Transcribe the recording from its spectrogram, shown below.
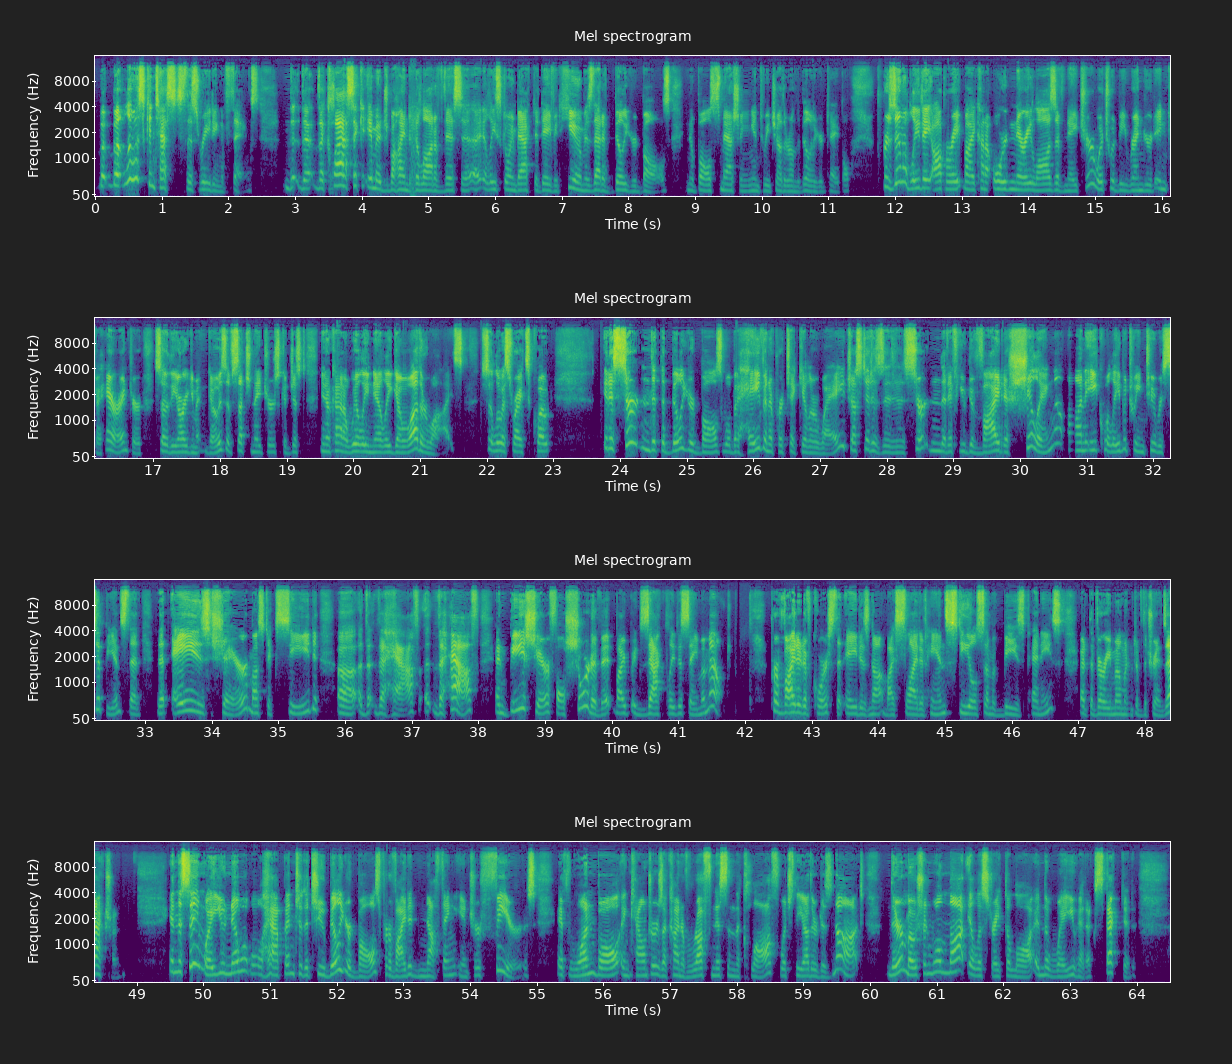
But, but Lewis contests this reading of things the, the, classic image behind a lot of this, uh, at least going back to David Hume, is that of billiard balls, you know, balls smashing into each other on the billiard table. Presumably, they operate by kind of ordinary laws of nature, which would be rendered incoherent, or so the argument goes, if such natures could just, you know, kind of willy nilly go otherwise. So Lewis writes, quote, it is certain that the billiard balls will behave in a particular way, just as it is certain that if you divide a shilling unequally between two recipients, that, that A's share must exceed uh, the, the half, the half, and B's share falls short of it by exactly the same amount. Provided, of course, that A does not, by sleight of hand, steal some of B's pennies at the very moment of the transaction. In the same way, you know what will happen to the two billiard balls provided nothing interferes. If one ball encounters a kind of roughness in the cloth, which the other does not, their motion will not illustrate the law in the way you had expected.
